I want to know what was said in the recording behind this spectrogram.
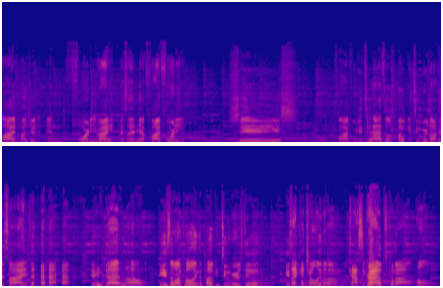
540, right? I said, yeah, 540. Sheesh. Five, four. Mewtwo has those Poketubers on his sides. he does. He's the one pulling the Poketubers, dude. He's like controlling them. Cassie Grabs, come out. Boom.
